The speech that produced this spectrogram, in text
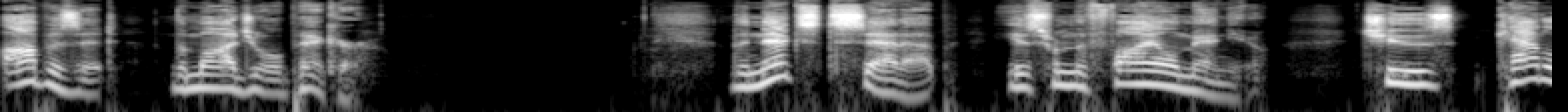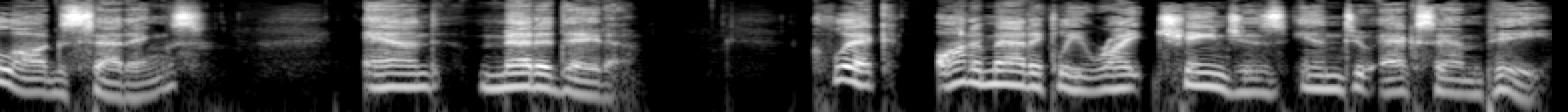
opposite the module picker. The next setup is from the File menu. Choose Catalog Settings and Metadata. Click automatically write changes into XMP.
